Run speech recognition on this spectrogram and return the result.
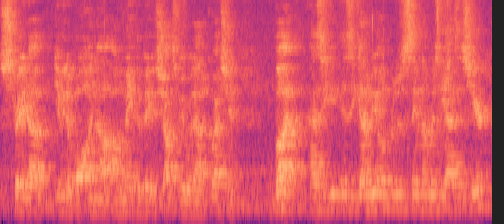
straight up give me the ball and I'll, I'll make the biggest shots for you without a question. But has he is he going to be able to produce the same numbers he has this year?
